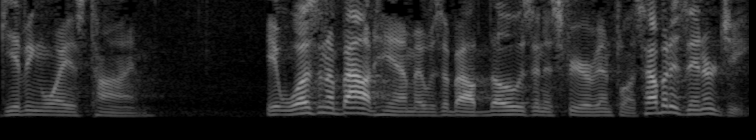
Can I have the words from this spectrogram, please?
giving away his time. It wasn't about him, it was about those in his sphere of influence. How about his energy?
